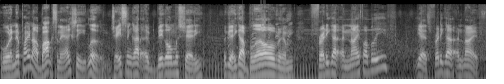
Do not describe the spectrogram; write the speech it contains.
Well, and they're probably not boxing it. Actually, look, Jason got a big old machete. Look at that. He got blood all over him. Freddy got a knife, I believe. Yes, Freddy got a knife.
